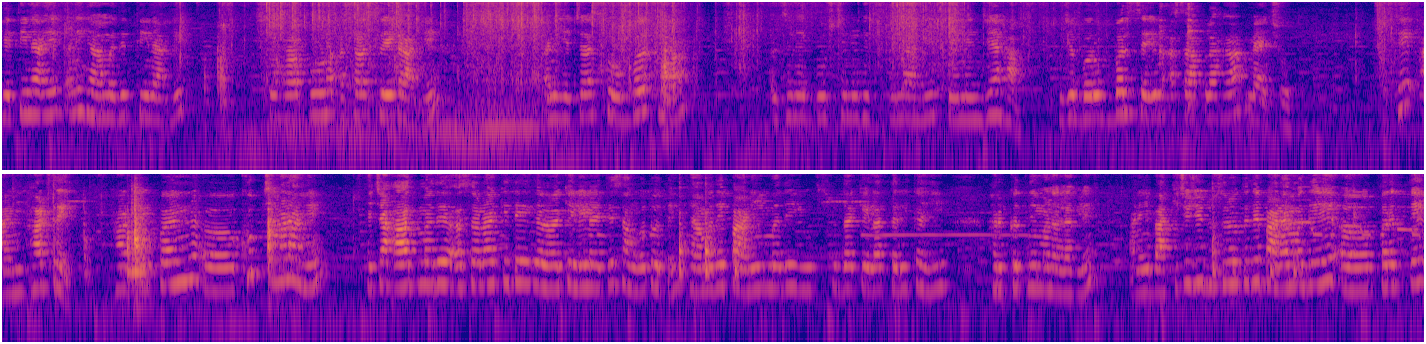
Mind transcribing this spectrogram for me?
हे तीन आहेत आणि ह्यामध्ये तीन आहेत. सो हा पूर्ण असा सेट आहे. आणि ह्याच्यासोबत ना अजून एक गोष्ट मी घेतलेली आहे. ते म्हणजे हा. म्हणजे बरोबर सेम असा आपला हा मॅच होतो. ओके आणि हा ट्रे हा ट्रे पण खूप छान आहे. ह्याच्या आतमध्ये असं ना की ते केलेलं आहे ते सांगत होते. ह्यामध्ये पाणीमध्ये यूजसुद्धा केला तरी काही हरकत नाही म्हणा लागले. आणि बाकीचे जे दुसरे होते ते पाण्यामध्ये परत ते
